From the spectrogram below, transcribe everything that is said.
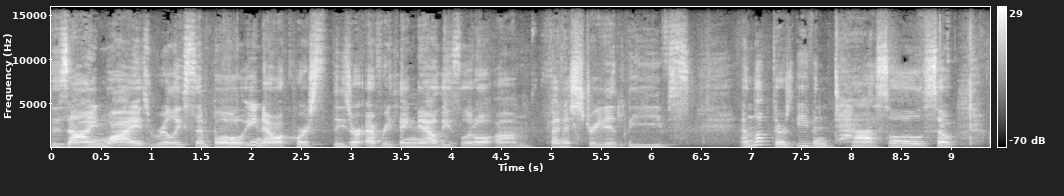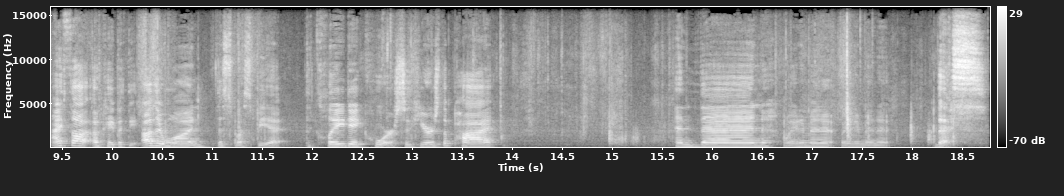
design wise really simple you know of course these are everything now these little um, fenestrated leaves and look there's even tassels so I thought okay but the other one this must be it the clay decor. So here's the pot. And then wait a minute wait a minute. This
